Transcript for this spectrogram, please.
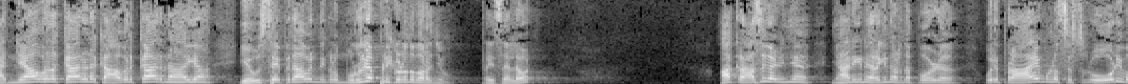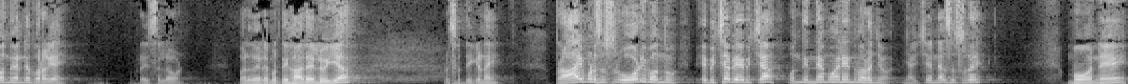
കന്യാവ്രതക്കാരുടെ കാവൽക്കാരനായ യൗസേ പിതാവിന് നിങ്ങൾ മുറുകെ പിടിക്കണമെന്ന് പറഞ്ഞു. പ്രൈസ് അലോൺ ആ ക്ലാസ് കഴിഞ്ഞ് ഞാനിങ്ങനെ ഇറങ്ങി നടന്നപ്പോൾ ഒരു പ്രായമുള്ള സിസ്റ്റർ ഓടി വന്നു എന്റെ പുറകെ. പ്രൈസ് അലോൺ വളരെ മൃത്തി ഹാലൂയ്യ ശ്രദ്ധിക്കണേ. പ്രായമുള്ള സിസ്റ്റർ ഓടി വന്നു. ബേബിച്ച ബേബിച്ച ഒന്ന് ഇന്നേ മോനെ എന്ന് പറഞ്ഞു. ഞാൻ ചോദിച്ചു എന്നാ സിസ്റ്ററെ മോനെ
